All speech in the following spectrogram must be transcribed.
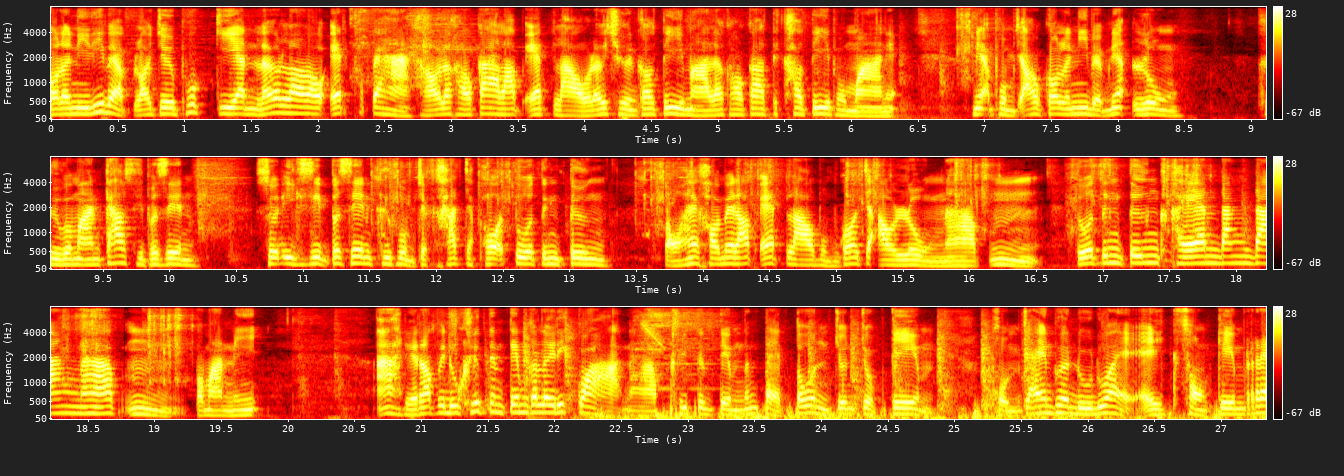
กรณีที่แบบเราเจอพวกเกียนแล้วเราเราแอดเข้าไปหาเขาแล้วเขากล้ารับแอดเราแล้วเชิญเข้าตี้มาแล้วเขากล้าเข้าตี้ผมมาเนี่ยเนี่ยผมจะเอากรณีแบบเนี้ยลงคือประมาณ 90% ส่วนอีก 10%คือผมจะคัดเฉพาะตัวตึงๆ ต่อให้เขาไม่รับแอดเราผมก็จะเอาลงนะครับ อืม ตัวตึงๆ แคนดัง ๆ นะครับ อืม ประมาณนี้ อะ เดี๋ยวเราไปดูคลิปเต็มๆ กันเลยดีกว่านะครับ คลิปเต็มๆ ตั้งแต่ต้นจนจบเกม ผมจะให้เพื่อนดูด้วย ไอ้สองเกมแร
